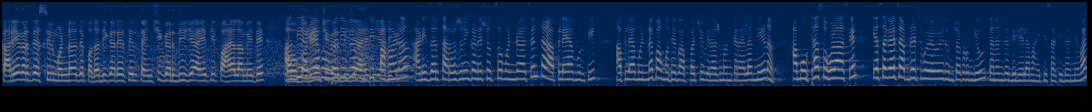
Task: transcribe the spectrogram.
कार्यकर्ते असतील मंडळाचे पदाधिकारी असतील त्यांची गर्दी जी आहे ती पाहायला मिळते. या गर्दी जी आहे या पाहणं आणि जर सार्वजनिक गणेशोत्सव मंडळ असेल तर आपल्या ह्या मूर्ती आपल्या मंडपामध्ये बाप्पाची विराजमान करायला नेणं हा मोठा सोहळा असेल. या सगळ्याचे अपडेट्स वेळोवेळी तुमच्याकडून घेऊ. धनंजय दिलेल्या माहितीसाठी धन्यवाद.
